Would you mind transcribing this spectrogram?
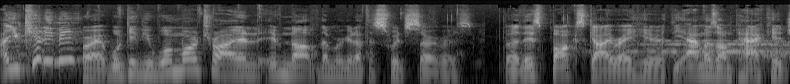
Are you kidding me? All right, we'll give you one more try, and if not, then we're gonna have to switch servers. But this box guy right here, the Amazon package,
